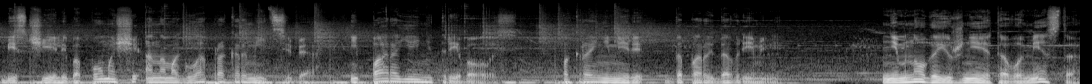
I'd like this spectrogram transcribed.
Без чьей-либо помощи она могла прокормить себя, и пара ей не требовалась, по крайней мере, до поры до времени – Немного южнее того места,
